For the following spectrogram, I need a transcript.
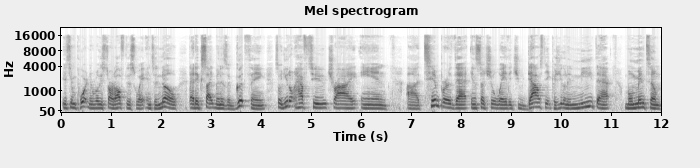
it's important to really start off this way and to know that excitement is a good thing. So you don't have to try and uh, temper that in such a way that you douse it because you're going to need that momentum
